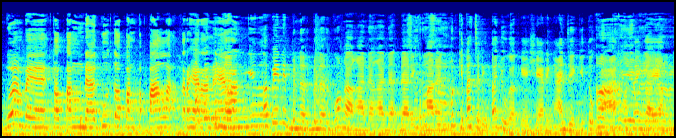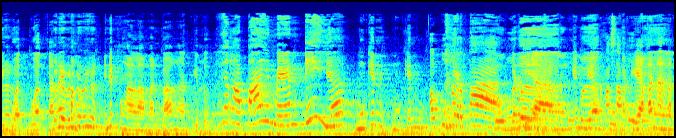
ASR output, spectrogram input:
gue sampai topang dagu, topang kepala, terheran-heran bener, gitu. Tapi ini bener-bener gue nggak ngada-ngada dari Serius, kemarin pun kita cerita juga kayak sharing aja gitu Ah, kan. iya, Maksudnya bener, nggak yang bener, dibuat-buat karena bener, emang bener, bener. ini pengalaman banget gitu. Ya ngapain men? Iya, mungkin mungkin Oh pubertas, puber, puber, ya mungkin puber, dia masa puber, ya kan puber. anak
